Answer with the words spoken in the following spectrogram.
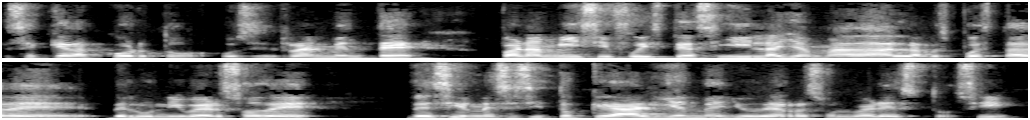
se queda corto. O sea, realmente para mí sí fuiste así la llamada, la respuesta de, del universo de, decir necesito que alguien me ayude a resolver esto, ¿sí?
